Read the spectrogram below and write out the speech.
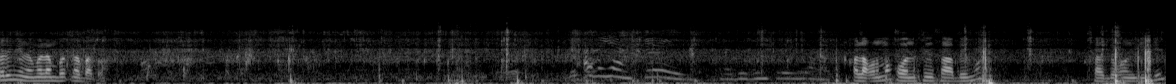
Galing yun, malambot na ba to? Ano yan? Clay. Magiging clay yan. Kala ko naman kung ano sinasabi mo. Masyado kang gigil.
